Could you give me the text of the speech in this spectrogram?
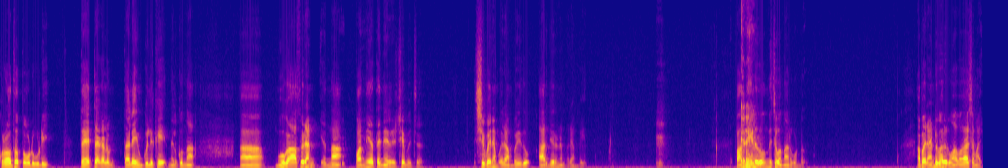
ക്രോധത്തോടുകൂടി തേറ്റകളും തലയും കുലുക്കി നിൽക്കുന്ന മൂകാസുരൻ എന്ന പന്നിയെ തന്നെ ലക്ഷ്യം വെച്ച് ശിവനും ഒരു അമ്പെയ്തു അർജുനനും ഒരു അമ്പെയ്തു പന്നിയിൽ ഇത് ഒന്നിച്ചു വന്നാണ് കൊണ്ടത്. അപ്പോൾ രണ്ടുപേർക്കും അവകാശമായി.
